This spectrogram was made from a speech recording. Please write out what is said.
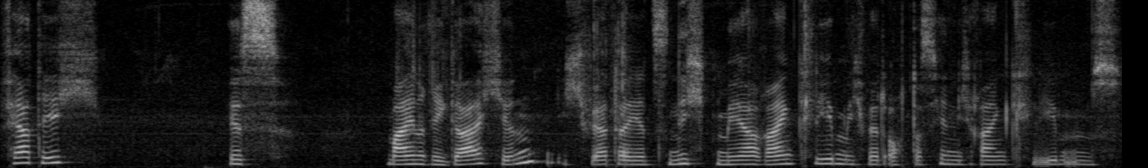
fertig ist mein Regalchen. Ich werde da jetzt nicht mehr reinkleben. Ich werde auch das hier nicht reinkleben. Es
